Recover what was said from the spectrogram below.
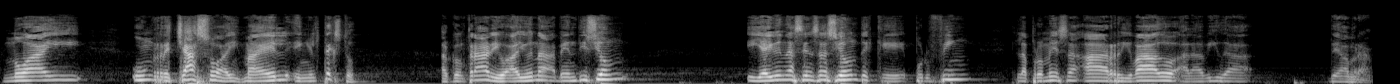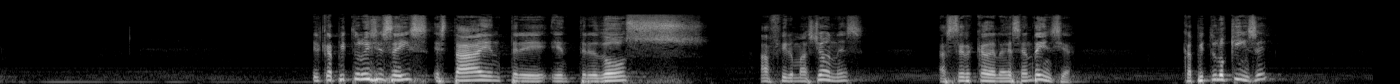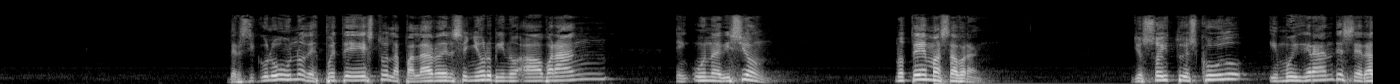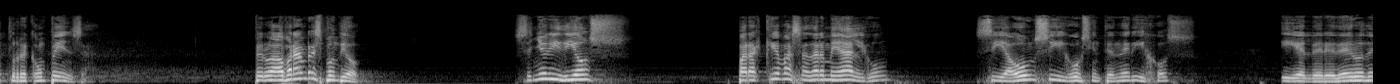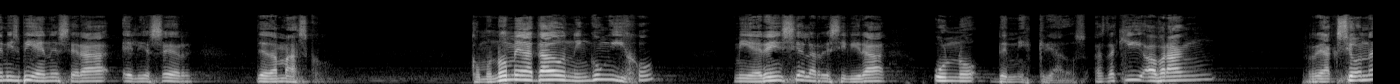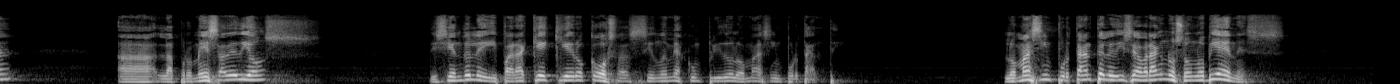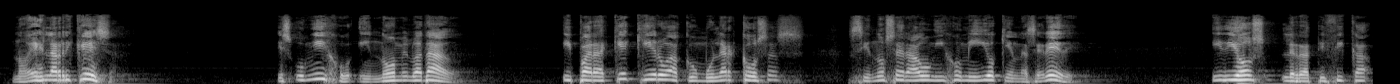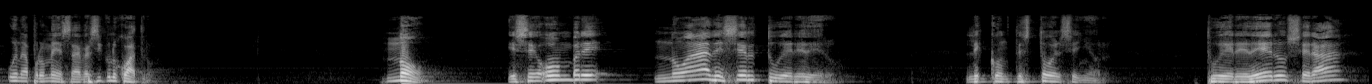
No hay un rechazo a Ismael en el texto. Al contrario, hay una bendición y hay una sensación de que por fin la promesa ha arribado a la vida de Abraham. El capítulo 16 está entre, entre dos afirmaciones acerca de la descendencia. Capítulo 15, versículo 1, después de esto la palabra del Señor vino a Abraham en una visión. No temas, Abraham. Yo soy tu escudo y muy grande será tu recompensa. Pero Abraham respondió, Señor y Dios, ¿para qué vas a darme algo si aún sigo sin tener hijos y el heredero de mis bienes será Eliezer de Damasco? Como no me ha dado ningún hijo, mi herencia la recibirá uno de mis criados. Hasta aquí Abraham reacciona a la promesa de Dios diciéndole, ¿y para qué quiero cosas si no me has cumplido lo más importante? Lo más importante, le dice Abraham, no son los bienes, no es la riqueza, es un hijo y no me lo ha dado. ¿Y para qué quiero acumular cosas si no será un hijo mío quien las herede? Y Dios le ratifica una promesa, versículo 4. No, ese hombre no ha de ser tu heredero. Le contestó el Señor, tu heredero será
